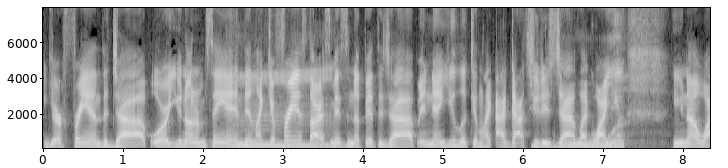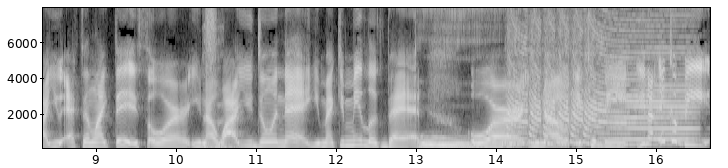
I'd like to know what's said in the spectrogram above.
your friend the job, or you know what I'm saying, and then like your friend starts Mm. messing up at the job, and then you looking like, I got you this job, like why you, you know, why you acting like this, or you know, Listen. why you doing that? You making me look bad, Ooh. or you know, it could be, you know, it could be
